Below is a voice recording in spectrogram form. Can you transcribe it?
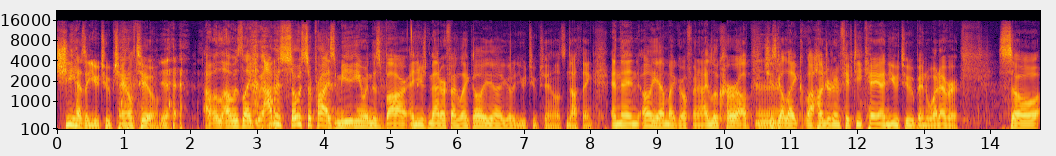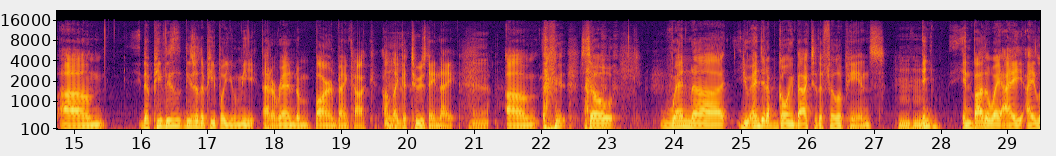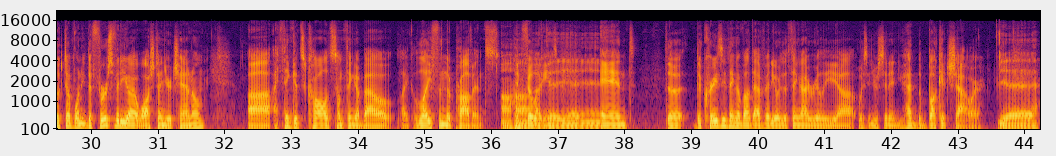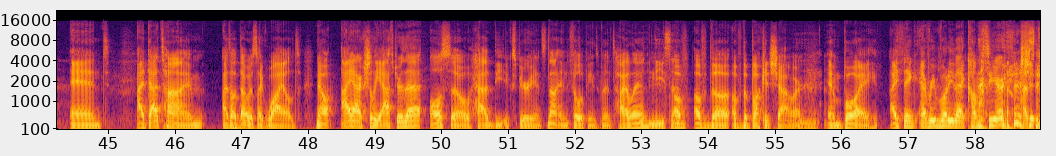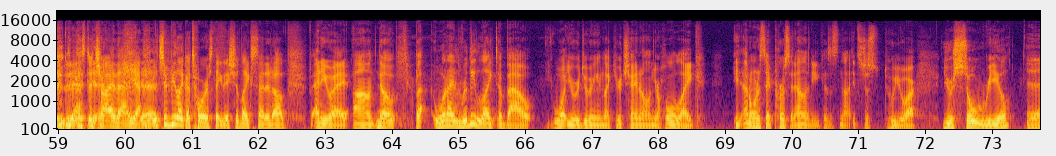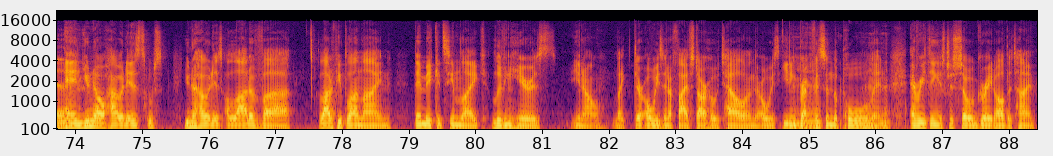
She has a YouTube channel too. Yeah. I, I was like, I was so surprised meeting you in this bar, and you're matter of fact like, oh yeah, I got a YouTube channel. It's nothing. And then, oh yeah, my girlfriend. I look her up. She's got like 150k on YouTube and whatever. So um, the pe- these, these are the people you meet at a random bar in Bangkok on like a Tuesday night. Yeah. Um, so when uh, you ended up going back to the Philippines, Mm-hmm. and and by the way, I I looked up one of the first video I watched on your channel. Uh, I think it's called something about like life in the province Uh-huh, in Philippines. Okay, yeah, yeah, yeah. And the the crazy thing about that video, or the thing I really uh, was interested in, you had the bucket shower. yeah. And at that time, I thought that was like wild. Now, I actually after that also had the experience not in Philippines but in Thailand In of of the of the bucket shower. And boy, I think everybody that comes here should, to has to try Yeah. that. Yeah. Yeah. It should be like a tourist thing. They should like set it up. But anyway, um no, but what I really liked about what you were doing in like your channel and your whole like it, I don't want to say personality because it's not it's just who you are. You're so real. Yeah. And you know how it is. Oops. You know how it is. A lot of uh, a lot of people online they make it seem like living here is you know like they're always in a five star hotel and they're always eating breakfast in the pool and everything is just so great all the time.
